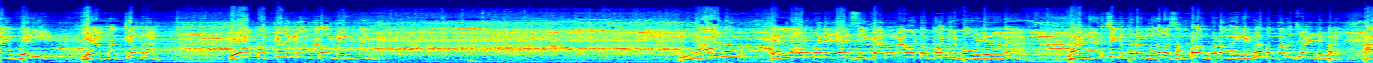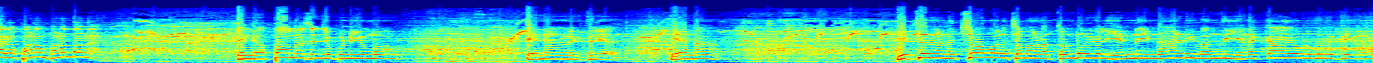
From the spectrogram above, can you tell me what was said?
ஏன் வெறி? என் மக்கள்ரா? என் மக்களுக்கு நான் வர்றதுக்கு என்ன? நானும் எல்லாரும் மாதிரி ஏசி காரு நான் மட்டும் உட்காந்துட்டு போக வேண்டியதானே நான் நடிச்சுட்டு போறேன் முதல்ல சம்பளம் கூட வாங்கிருக்கலாம் அப்ப குறைச்சு வாங்கிட்டு போறேன். ஆக பணம் பணம் தானே? எங்க அப்பா அம்மா செஞ்ச புண்ணியமோ? என்னன்னு எனக்கு தெரியாது. ஏன்னா இத்தனை லட்சோப லட்சமான தொண்டர்கள் என்னை நாடி வந்து எனக்காக இவ்வளவு இருக்கீங்களோ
